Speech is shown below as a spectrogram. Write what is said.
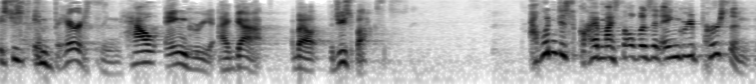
It's just embarrassing how angry I got about the juice boxes. I wouldn't describe myself as an angry person,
